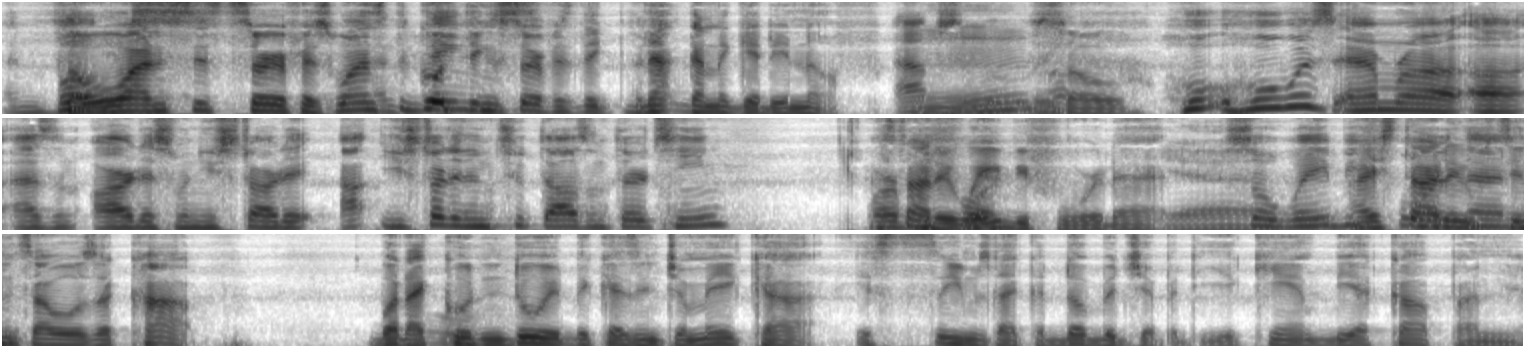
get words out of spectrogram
and So once it's surface, once and the good things- things surface, they're not gonna get enough. absolutely. So Who who was Amrah uh, as an artist when you started? Uh, you started in 2013. I started way before that. Yeah. So way before I started then, since I was a cop, but I couldn't do it because in Jamaica it seems like a double jeopardy. You can't be a cop and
